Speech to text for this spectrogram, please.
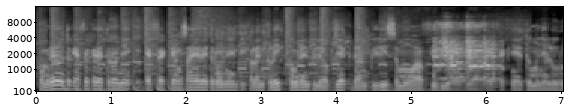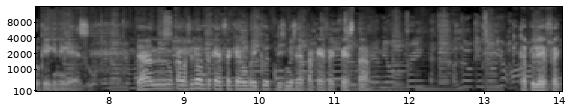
Kemudian untuk efek retronya, efek yang saya retronya nanti kalian klik, kemudian pilih objek dan pilih semua video efeknya itu menyeluruh kayak gini guys. Dan kalau sudah untuk efek yang berikut di sini saya pakai efek pesta. Kita pilih efek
